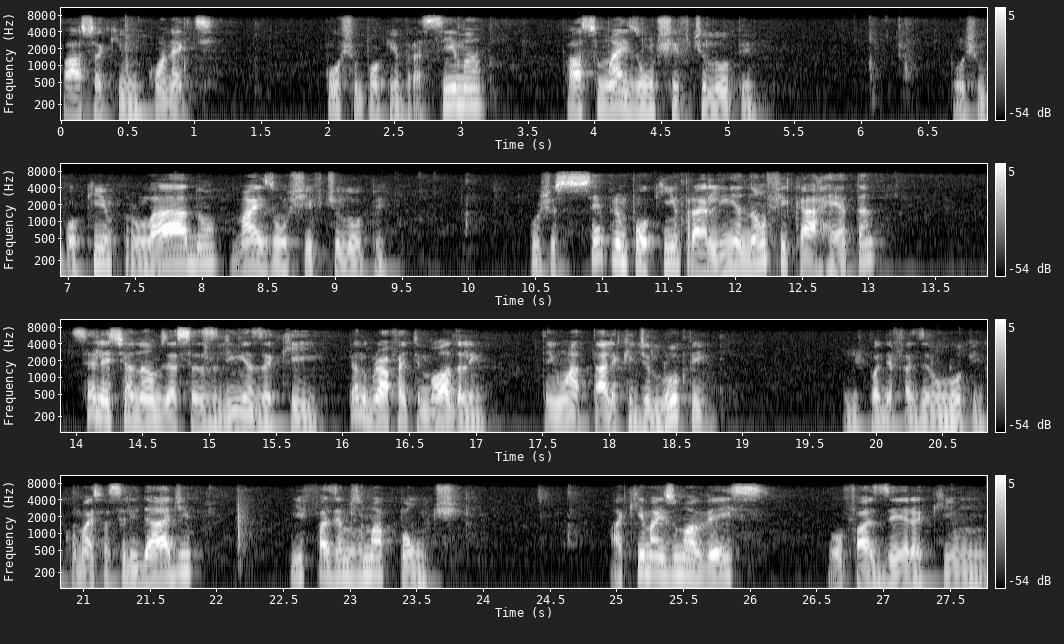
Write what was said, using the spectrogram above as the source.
Faço aqui um Connect, puxo um pouquinho para cima. Faço mais um Shift Loop, puxo um pouquinho para o lado. Mais um Shift Loop, puxo sempre um pouquinho para a linha não ficar reta. Selecionamos essas linhas aqui pelo Graphite Modeling. Tem um atalho aqui de Looping, a gente poder fazer um looping com mais facilidade. E fazemos uma ponte. Aqui mais uma vez, vou fazer aqui um,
